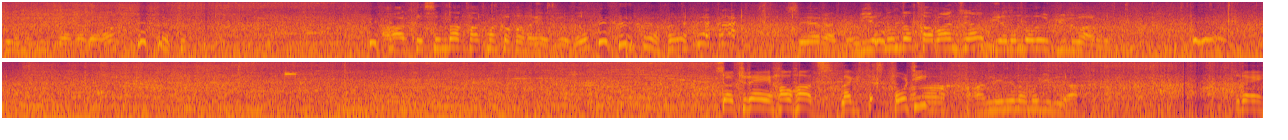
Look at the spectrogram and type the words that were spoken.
kırmızı üzerine beyaz. Arkasında takma kafana yazıyordu. şey herhalde. Bir yanında tabanca, bir yanında da gül vardı. So today how hot? Like 40? Ah, annenin amı gibi ya. Today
